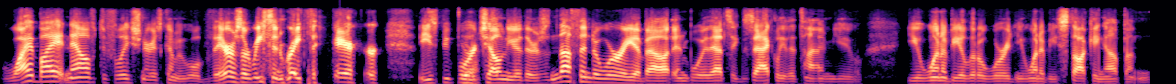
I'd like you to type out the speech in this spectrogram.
why buy it now if deflationary is coming? Well, there's a reason right there. These people yeah. are telling you there's nothing to worry about, and boy, that's exactly the time you you want to be a little worried. You want to be stocking up on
